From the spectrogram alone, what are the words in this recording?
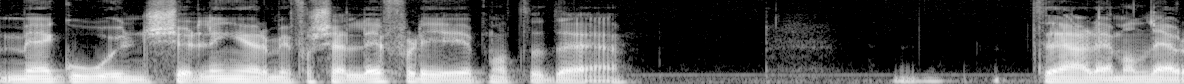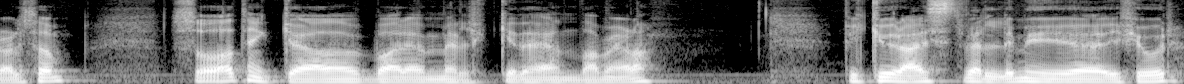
med god unnskyldning gjøre mye forskjellig, fordi på en måte det Det er det man lever av, liksom. Så da tenker jeg bare melke det enda mer, da. Fikk jo reist veldig mye i fjor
